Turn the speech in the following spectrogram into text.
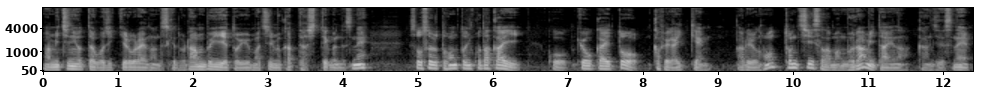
まあ、道によっては50キロぐらいなんですけどランブイエという町に向かって走っていくんですね。そうすると本当に小高いこう教会とカフェが1軒あるような本当に小さなま村みたいな感じですね。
